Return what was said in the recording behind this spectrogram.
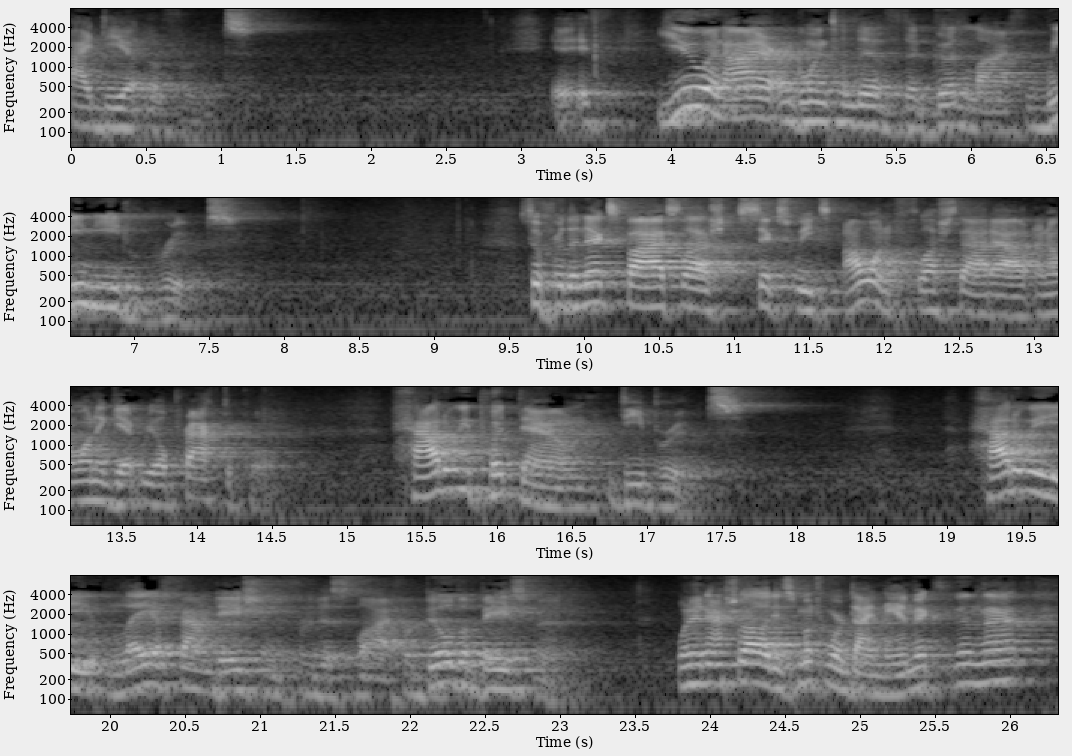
idea of roots. If you and I are going to live the good life, we need roots. So, for the next five slash six weeks, I want to flush that out and I want to get real practical. How do we put down deep roots? How do we lay a foundation for this life or build a basement? When in actuality, it's much more dynamic than that.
